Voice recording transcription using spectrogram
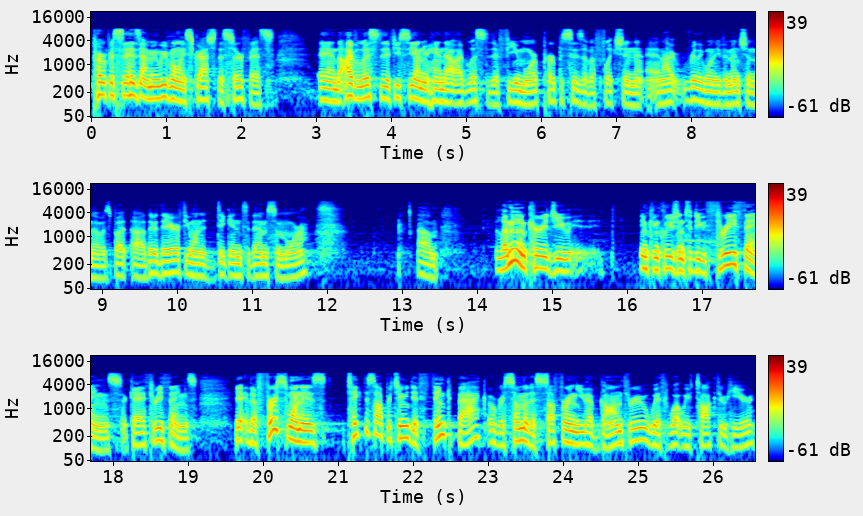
purposes. I mean, we've only scratched the surface. And I've listed, if you see on your handout, I've listed a few more purposes of affliction, and I really won't even mention those, but uh, they're there if you want to dig into them some more. Um, let me encourage you, in conclusion, to do three things, okay? Three things. The first one is take this opportunity to think back over some of the suffering you have gone through with what we've talked through here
